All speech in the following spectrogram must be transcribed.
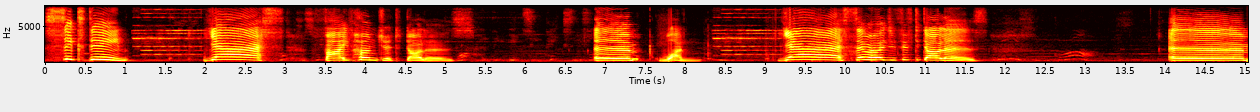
Sixteen. Yes. Five hundred dollars. Um. One. Yes, seven hundred fifty dollars. Um,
